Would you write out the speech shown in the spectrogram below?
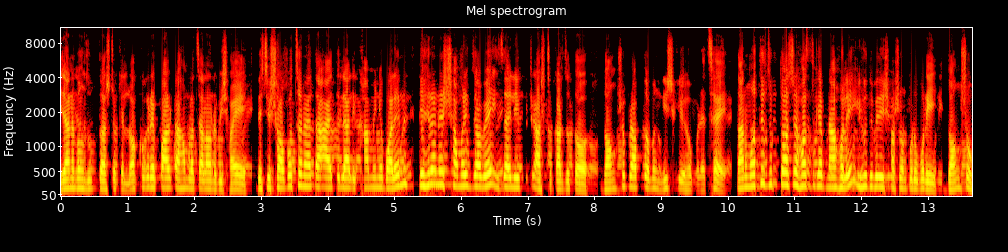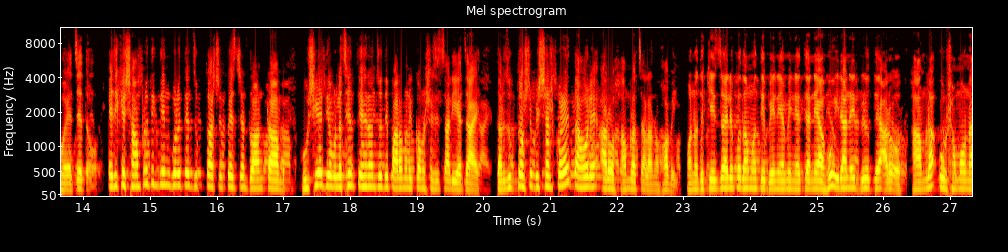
ইরান এবং যুক্তরাষ্ট্রকে লক্ষ্য করে পাল্টা হামলা চালানোর বিষয়ে দেশটির সর্বোচ্চ নেতা আয়তুল্লাহ আলী খামিনি বলেন, তেহরানের সামরিক জবে ইসরায়েলি রাষ্ট্র কার্যত ধ্বংসপ্রাপ্ত এবং নিষ্ক্রিয় হয়ে পড়েছে। তার মতে, যুক্তরাষ্ট্রের হস্তক্ষেপ না হলে ইহুদিবাদী শাসন পুরোপুরি ধ্বংস হয়ে যেত। এদিকে সাম্প্রতিক দিনগুলোতে যুক্তরাষ্ট্রের প্রেসিডেন্ট ডোনাল্ড ট্রাম্প হুঁশিয়ার দিয়ে বলেছেন তেহরান যদি পারমাণবিক কর্মসূচি চালিয়ে যায় তাহলে যুক্তরাষ্ট্র বিশ্বাস করে তাহলে আরও হামলা চালানো হবে। অন্যদিকে ইসরায়েলের প্রধানমন্ত্রী বেনিয়ামিন নেতানিয়াহু ইরানের বিরুদ্ধে আরও হামলা ও সম্ভাবনা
